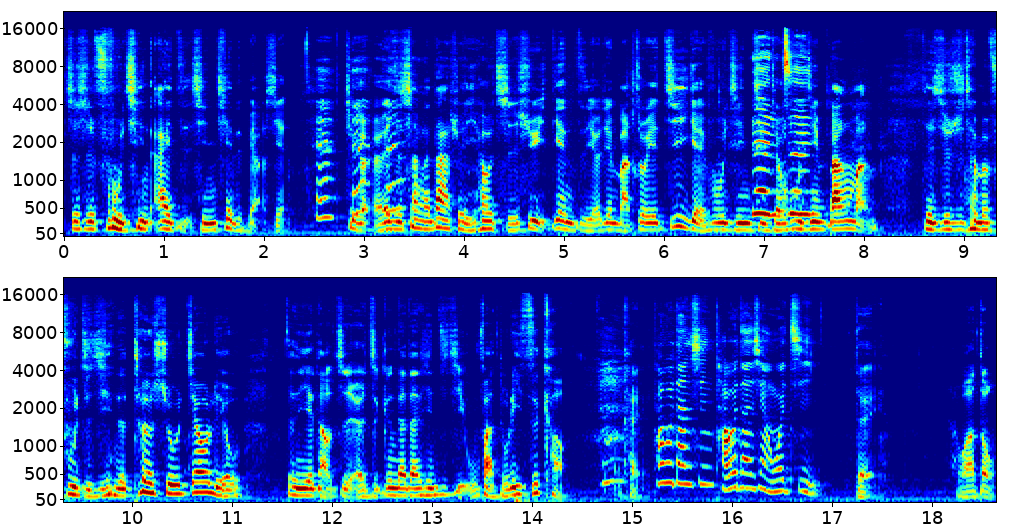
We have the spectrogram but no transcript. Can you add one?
这是父亲爱子心切的表现。”这个儿子上了大学以后，持续电子邮件把作业寄给父亲，请求父亲帮忙。这就是他们父子之间的特殊交流，但也导致儿子更加担心自己无法独立思考。OK，他会担心，他会担心，很会记。对，我懂。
